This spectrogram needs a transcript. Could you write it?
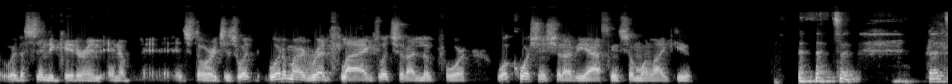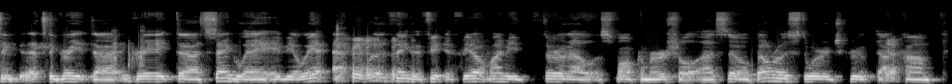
with a syndicator in in, a, in storages? What what are my red flags? What should I look for? What questions should I be asking someone like you? that's a that's a that's a great uh, great uh, segue, Abiel. Uh, one of the things, if you, if you don't mind me throwing out a small commercial, uh, so BelroseStorageGroup.com, yeah.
